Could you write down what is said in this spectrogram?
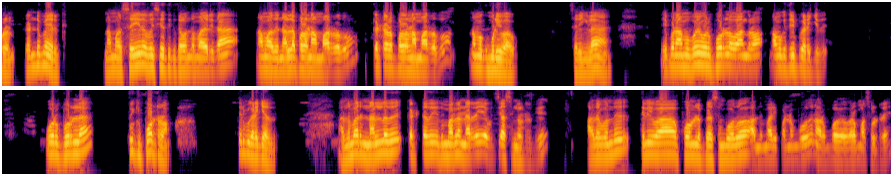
பலன் ரெண்டுமே இருக்குது நம்ம செய்கிற விஷயத்துக்கு தகுந்த மாதிரி தான் நம்ம அது நல்ல பலனாக மாறுறதும் கெட்ட பலனாக மாறுறதும் நமக்கு முடிவாகும். சரிங்களா? இப்போ நாம் போய் ஒரு பொருளை வாங்குறோம் நமக்கு திருப்பி கிடைக்கிது. ஒரு பொருளை தூக்கி போட்டுறோம் திருப்பி கிடைக்காது. அந்த மாதிரி நல்லது கெட்டது இது மாதிரிலாம் நிறைய வித்தியாசங்கள் இருக்குது அதை வந்து தெளிவாக ஃபோனில் பேசும்போதோ அந்த மாதிரி பண்ணும்போது நான் ரொம்ப விவரமாக சொல்கிறேன்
